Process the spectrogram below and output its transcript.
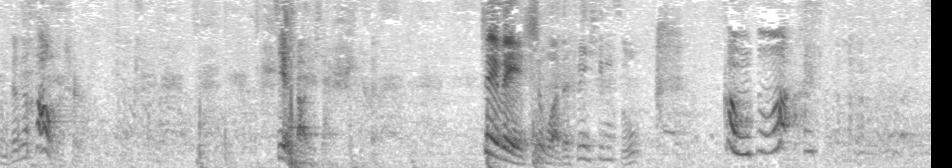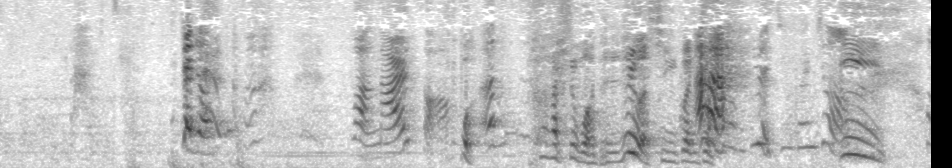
怎么跟个耗子似的？介绍一下，这位是我的追星族，公主。站住！往哪儿走？不，他是我的热心观众。啊，热心观众。嗯，我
